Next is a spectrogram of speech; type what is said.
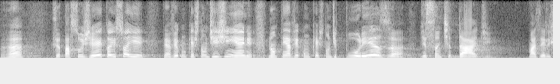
Né? Você está sujeito a isso aí. Tem a ver com questão de higiene, não tem a ver com questão de pureza, de santidade. Mas eles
